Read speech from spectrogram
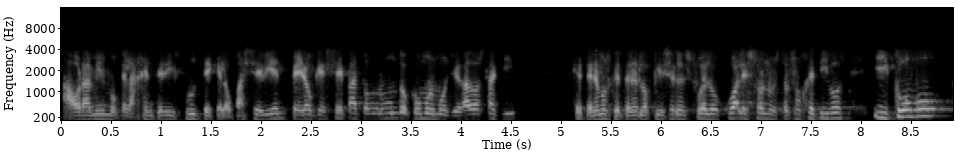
Ahora mismo que la gente disfrute, que lo pase bien, pero que sepa todo el mundo cómo hemos llegado hasta aquí, que tenemos que tener los pies en el suelo, cuáles son nuestros objetivos y cómo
